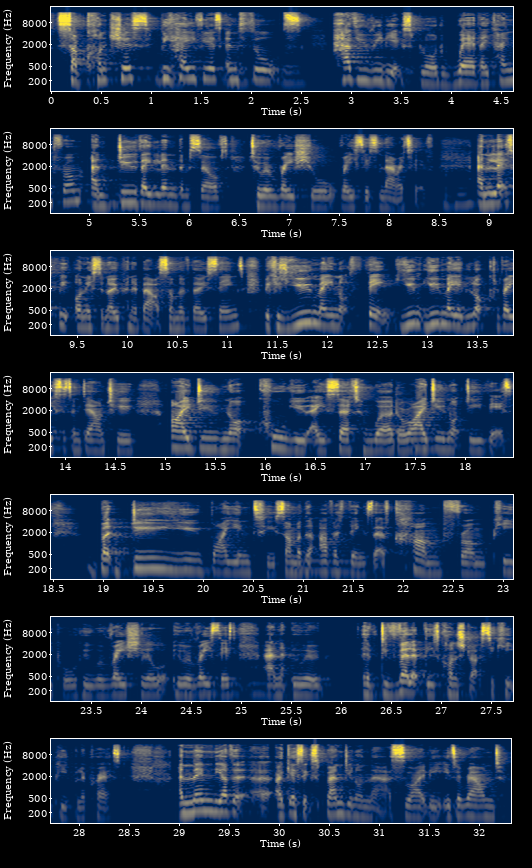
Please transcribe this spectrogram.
subconscious behaviors and thoughts, have you really explored where they came from and do they lend themselves to a racial racist narrative mm-hmm. and let's be honest and open about some of those things because you may not think you you may lock racism down to i do not call you a certain word or i do not do this but do you buy into some of the other mm. things that have come from people who were racial who were racist mm-hmm. and who were have developed these constructs to keep people oppressed. And then the other, uh, I guess, expanding on that slightly is around.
